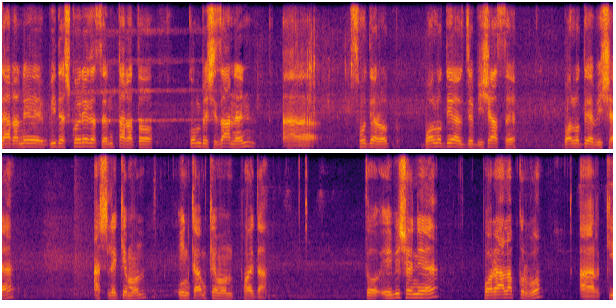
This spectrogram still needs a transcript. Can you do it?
যারা নিয়ে বিদেশ করে গেছেন, তারা তো কম বেশি জানেন সৌদি আরব বলদিয়া যে ভিসা আছে, বলদিয়া ভিসা আসলে কেমন ইনকাম কেমন, ফয়দা? তো এই বিষয় নিয়ে পরে আলাপ করব। আর কি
